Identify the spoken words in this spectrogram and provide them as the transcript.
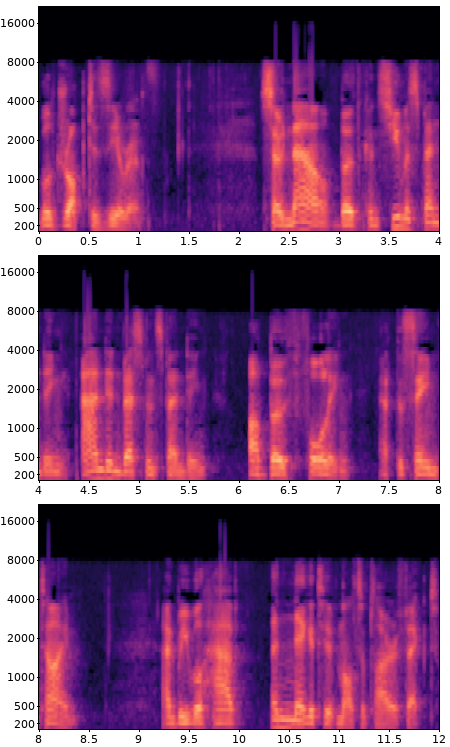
will drop to zero. So now both consumer spending and investment spending are both falling at the same time. And we will have a negative multiplier effect.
